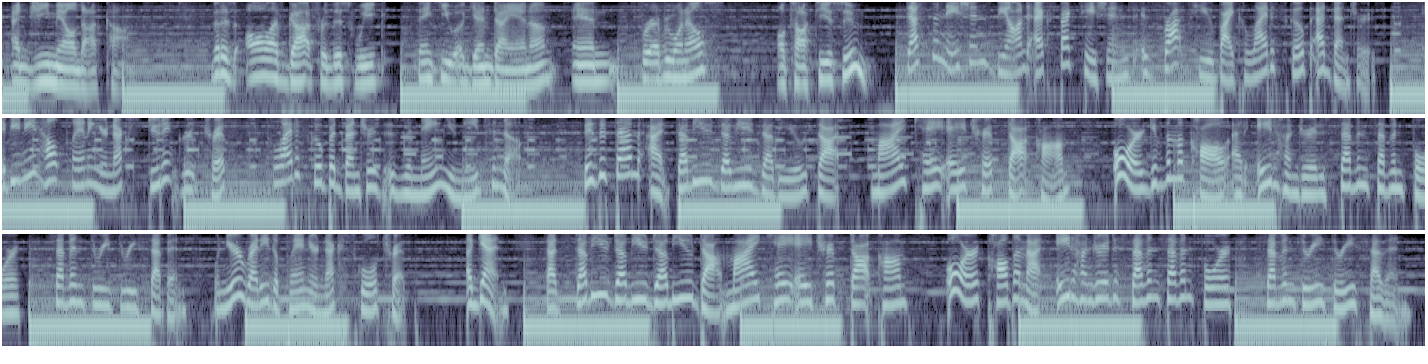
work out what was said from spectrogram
at gmail.com. That is all I've got for this week. Thank you again, Diana. And for everyone else, I'll talk to you soon. Destinations Beyond Expectations is brought to you by Kaleidoscope Adventures. If you need help planning your next student group trip, Kaleidoscope Adventures is the name you need to know. Visit them at www.mykatrip.com or give them a call at 800 774 7337 when you're ready to plan your next school trip. Again, that's www.mykatrip.com or call them at 800 774 7337.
